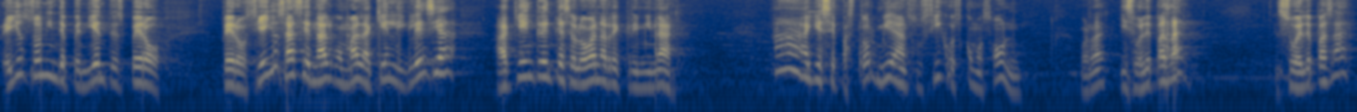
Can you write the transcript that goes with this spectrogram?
ellos son independientes, pero, pero si ellos hacen algo mal aquí en la iglesia, ¿a quién creen que se lo van a recriminar? Ay, ese pastor, mira sus hijos cómo son, ¿verdad? Y suele pasar, suele pasar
